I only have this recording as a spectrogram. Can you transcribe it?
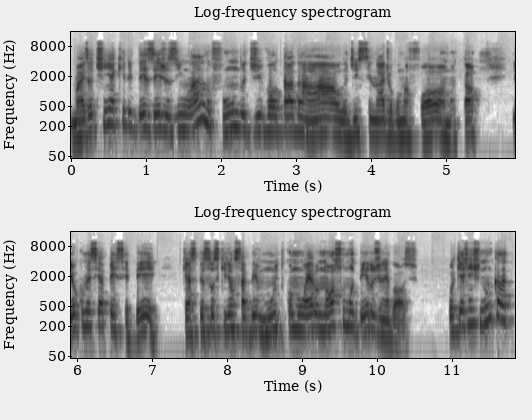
Mas eu tinha aquele desejozinho lá no fundo de voltar da aula, de ensinar de alguma forma e tal. E eu comecei a perceber que as pessoas queriam saber muito como era o nosso modelo de negócio. Porque a gente nunca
